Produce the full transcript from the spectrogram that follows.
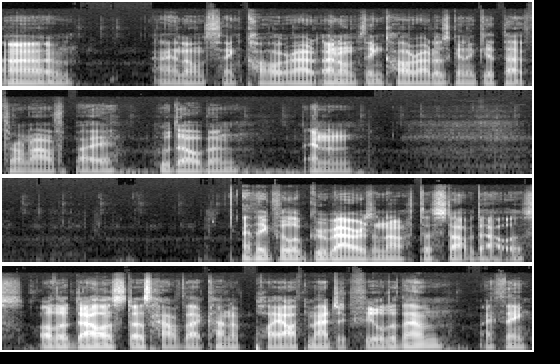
Um, I don't think Colorado. I don't think Colorado's gonna get that thrown off by Khudobin, and then I think Philipp Grubauer is enough to stop Dallas. Although Dallas does have that kind of playoff magic feel to them, I think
